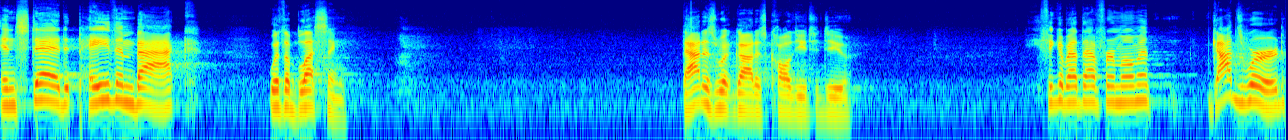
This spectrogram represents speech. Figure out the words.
Instead, pay them back with a blessing. That is what God has called you to do. Think about that for a moment. God's word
